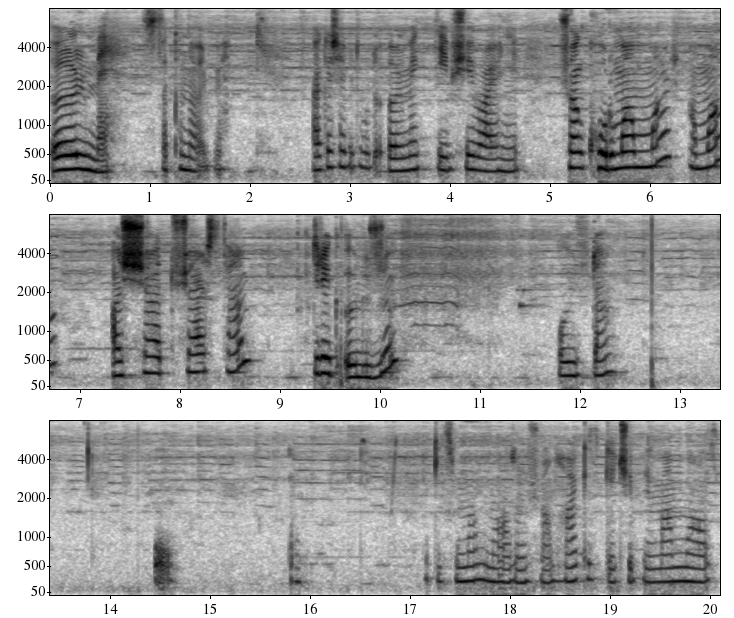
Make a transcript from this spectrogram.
Ölme. Sakın ölme. Arkadaşlar bir de burada ölmek diye bir şey var. Hani şu an korumam var ama aşağı düşersem direkt ölürüm. O yüzden o. o. Gitmem lazım şu an. Herkes geçebilmem lazım.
